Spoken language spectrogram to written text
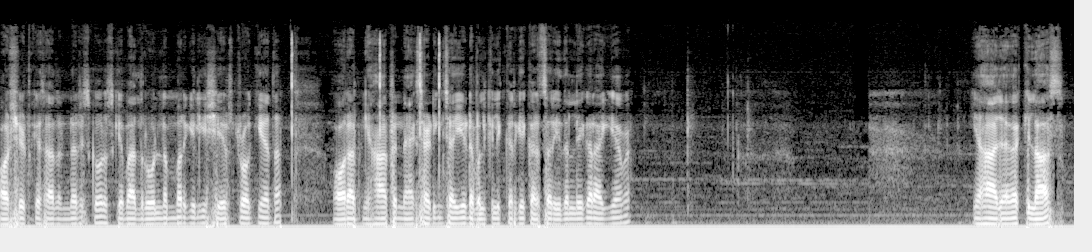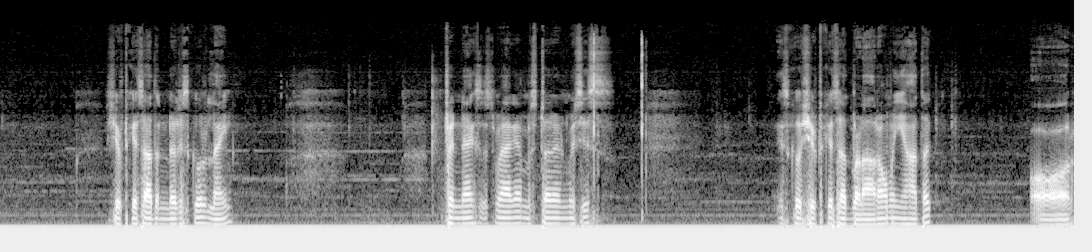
और शिफ्ट के साथ अंडर स्कोर उसके बाद रोल नंबर के लिए शेप्स ड्रॉ किया था। और अब यहाँ पे नेक्स्ट हेडिंग चाहिए डबल क्लिक करके कर्सर इधर लेकर आ गया मैं। यहाँ आ जाएगा क्लास शिफ्ट के साथ अंडर स्कोर लाइन फिर नेक्स्ट इसमें आ गया मिस्टर एंड मिसिस इसको शिफ्ट के साथ बढ़ा रहा हूँ मैं यहाँ तक। और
